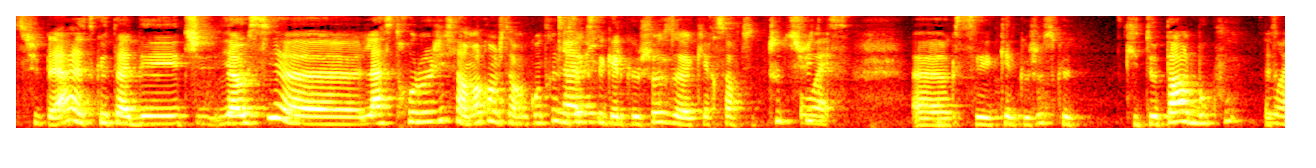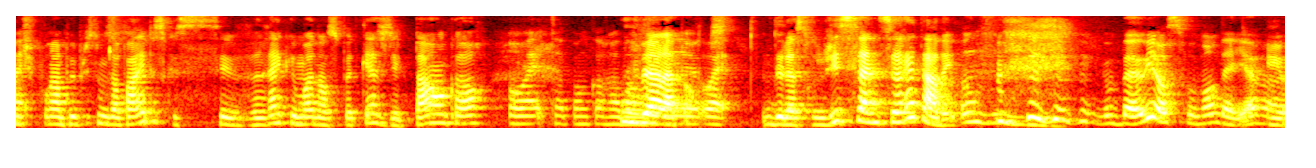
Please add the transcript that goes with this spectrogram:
super. Est-ce que tu as des... tu- Il y a aussi euh, l'astrologie. Enfin, moi, quand je t'ai rencontré, je Ah sais que c'est quelque chose euh, qui est ressorti tout de suite. Ouais. Euh, c'est quelque chose que, qui te parle beaucoup. Est-ce Ouais. que tu pourrais un peu plus nous en parler? Parce que c'est vrai que moi, dans ce podcast, j'ai pas encore Ouais, pas encore abordé. ouvert la porte de l'astrologie. Ça ne serait tardé. bah oui, en ce moment d'ailleurs, Eh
